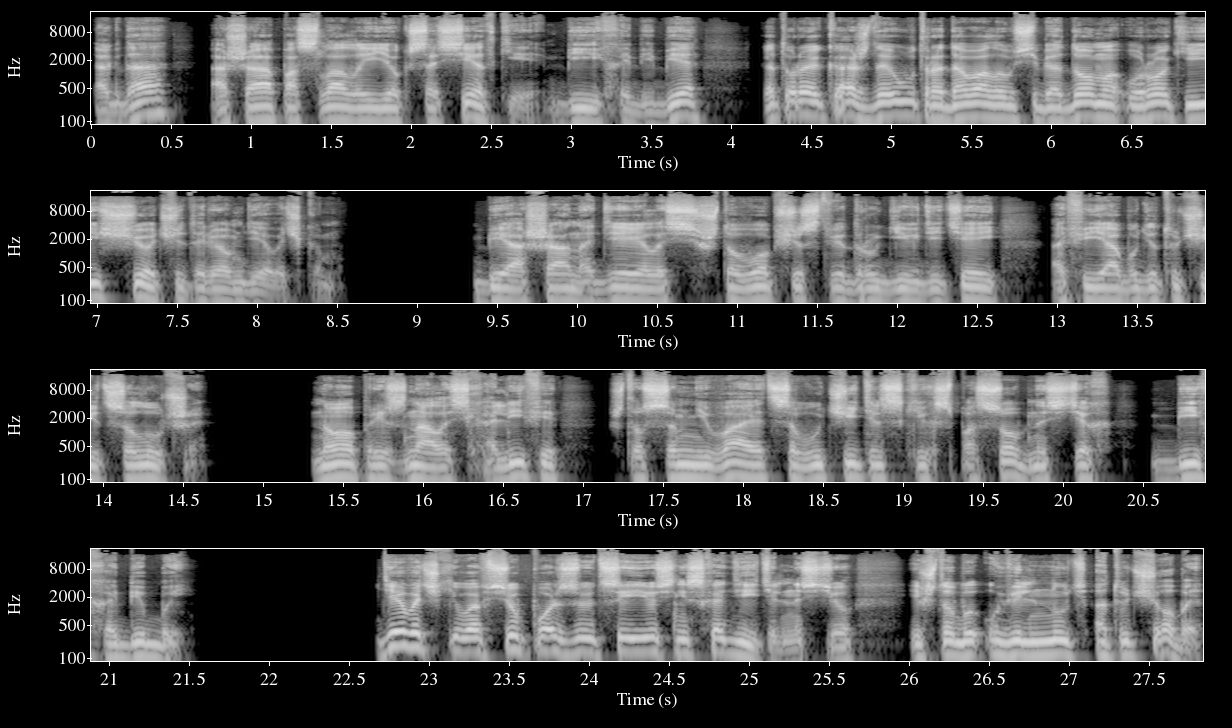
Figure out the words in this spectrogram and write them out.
Тогда Аша послала ее к соседке, Би Хабибе, которая каждое утро давала у себя дома уроки еще четырем девочкам. Биаша надеялась, что в обществе других детей Афия будет учиться лучше. Но призналась халифе, что сомневается в учительских способностях Биха-Бибы. Девочки вовсю пользуются ее снисходительностью, и чтобы увильнуть от учебы,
